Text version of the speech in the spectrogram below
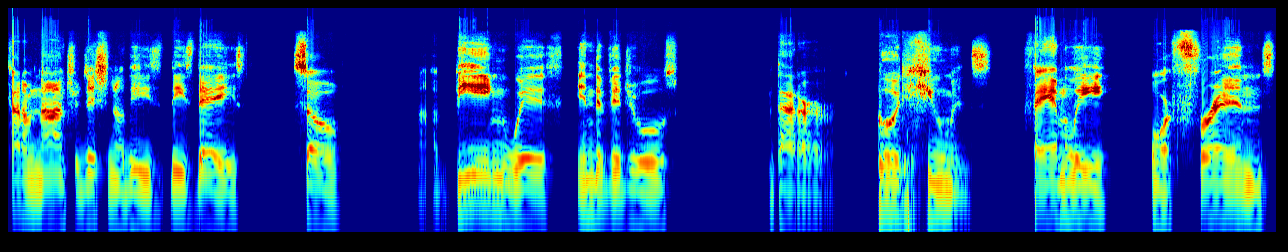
kind of non-traditional these these days. So uh, being with individuals that are good humans, family or friends,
